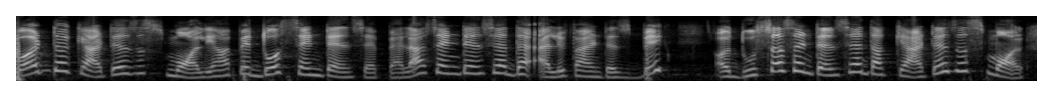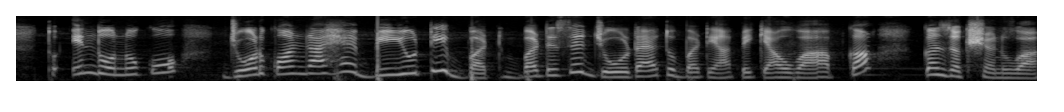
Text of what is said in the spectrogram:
but the cat is small यहाँ पे दो सेंटेंस है। पहला सेंटेंस है द एलिफेंट इज़ बिग और दूसरा सेंटेंस है द कैट इज़ स्मॉल तो इन दोनों को जोड़ कौन रहा है? B U T but but इसे जोड़ रहा है तो बट यहाँ पे क्या हुआ? आपका कंजक्शन हुआ।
